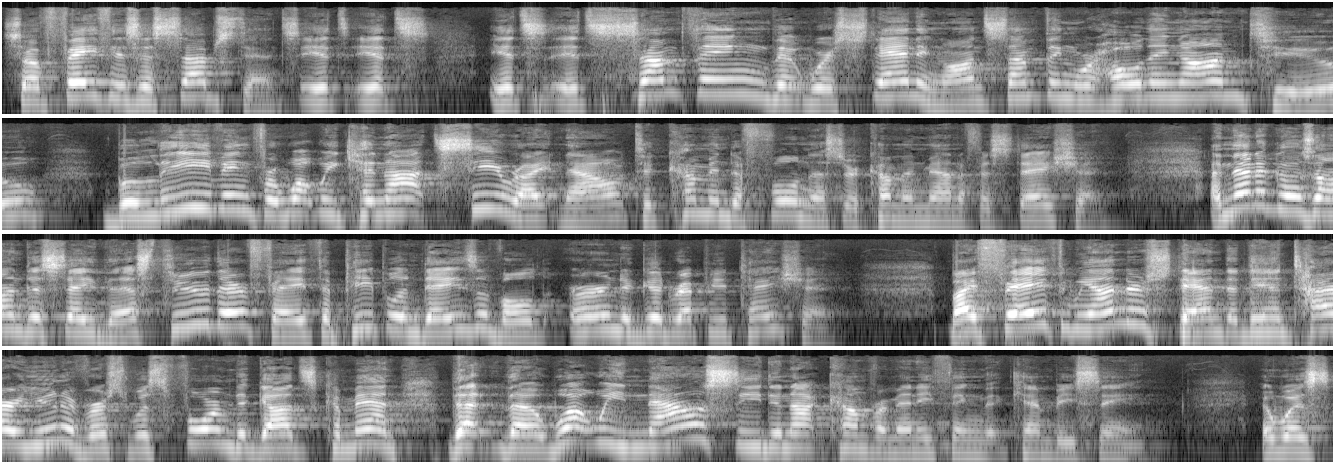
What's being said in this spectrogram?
So faith is a substance. It's, it's, it's, it's something that we're standing on, something we're holding on to, believing for what we cannot see right now to come into fullness or come in manifestation. And then it goes on to say this through their faith, the people in days of old earned a good reputation. By faith, we understand that the entire universe was formed at God's command, that the, what we now see did not come from anything that can be seen. It was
